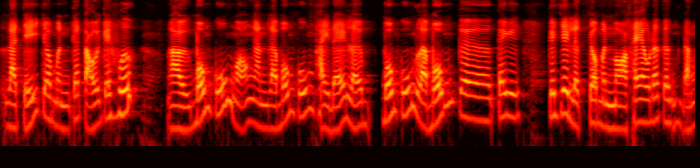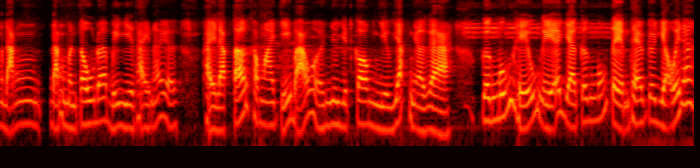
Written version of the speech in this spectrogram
là chỉ cho mình cái tội cái phước. Dạ. ờ bốn cuốn ngọn ngành là bốn cuốn. Thầy để lại bốn cuốn là bốn cái cái cái chế lực cho mình mò theo đó, cưng, đặng đặng đặng mình tu đó. Bị gì thầy nói ờ, thầy lạc tới không ai chỉ bảo rồi như dịch con nhiều dắt nhờ gà. Cưng muốn hiểu nghĩa và cưng muốn tìm theo cho giỏi đó.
